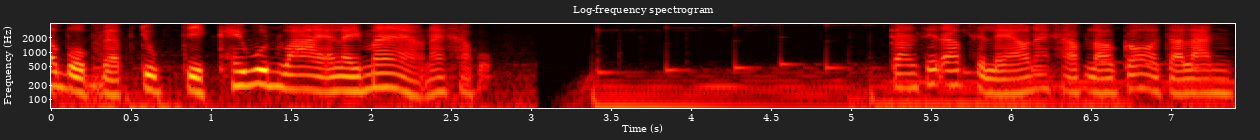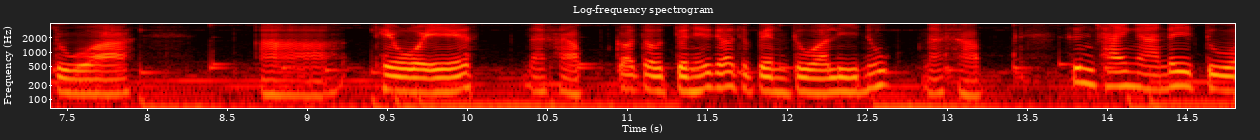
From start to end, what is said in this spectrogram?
ระบบแบบจุกจิกให้วุ่นวายอะไรมากนะครับการเซตอัพเสร็จแล้วนะครับ เราก็จะรันตัว TOS นะครับก็ตัวตัวนี้ก็จะเป็นตัว Linux นะครับ ซึ่งใช้งานได้ตัว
